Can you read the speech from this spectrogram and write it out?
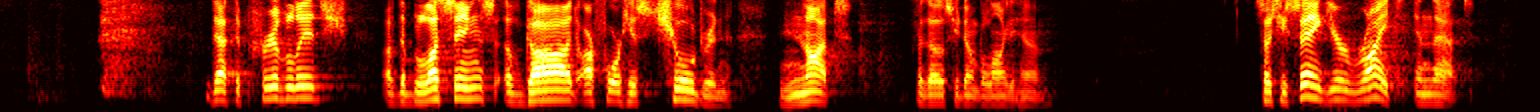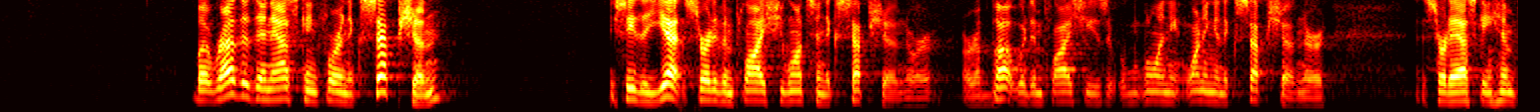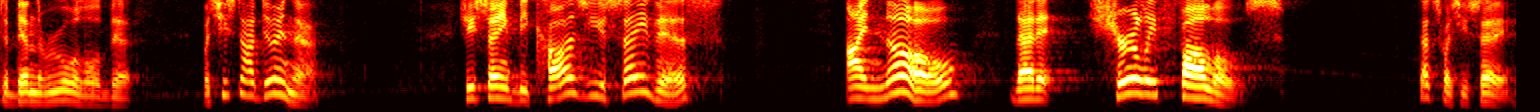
That the privilege of the blessings of God are for his children, not for those who don't belong to him. So she's saying, You're right in that. But rather than asking for an exception, you see, the yet sort of implies she wants an exception, or, or a but would imply she's wanting, wanting an exception, or sort of asking him to bend the rule a little bit. But she's not doing that. She's saying, Because you say this, I know that it surely follows. That's what she's saying.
